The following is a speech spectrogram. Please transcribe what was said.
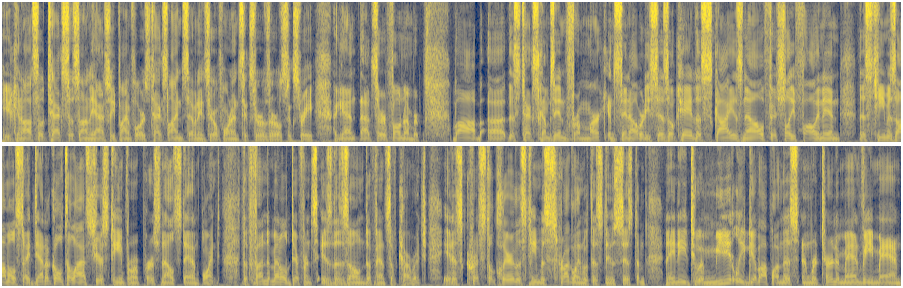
You can also text us on the Ashley Fine Floors text line, 780-496-0063. Again, that's our phone number. Bob, uh, this text comes in from Mark in St. Albert. He says, okay, the sky is now officially falling in. This team is almost identical to last year's team from a personnel standpoint. The fundamental difference is the zone defensive coverage. It is crystal clear this team is struggling with this new system. They need to immediately give up on this and return to man v man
